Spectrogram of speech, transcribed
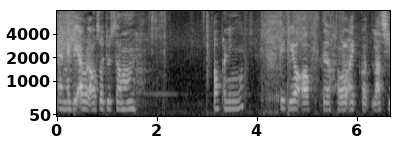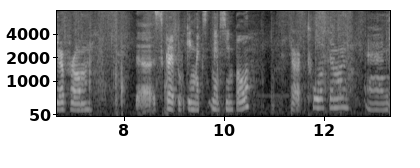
and maybe I will also do some opening video of the haul I got last year from the scrapbooking made simple. There are two of them and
